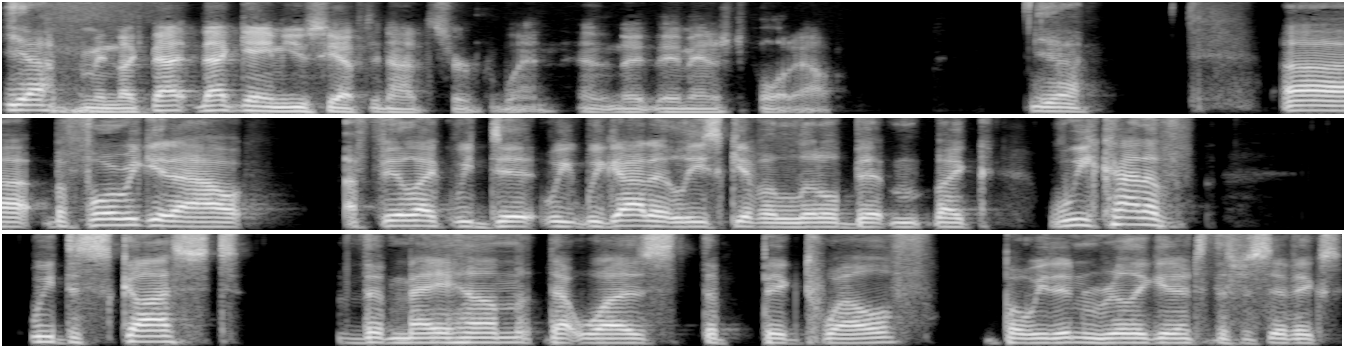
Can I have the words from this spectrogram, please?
Yeah, I mean, like that that game, UCF did not deserve to win, and they they managed to pull it out. Yeah. Uh, before we get out, I feel like we did we we got to at least give a little bit like we kind of we discussed the mayhem that was the Big 12, but we didn't really get into the specifics.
